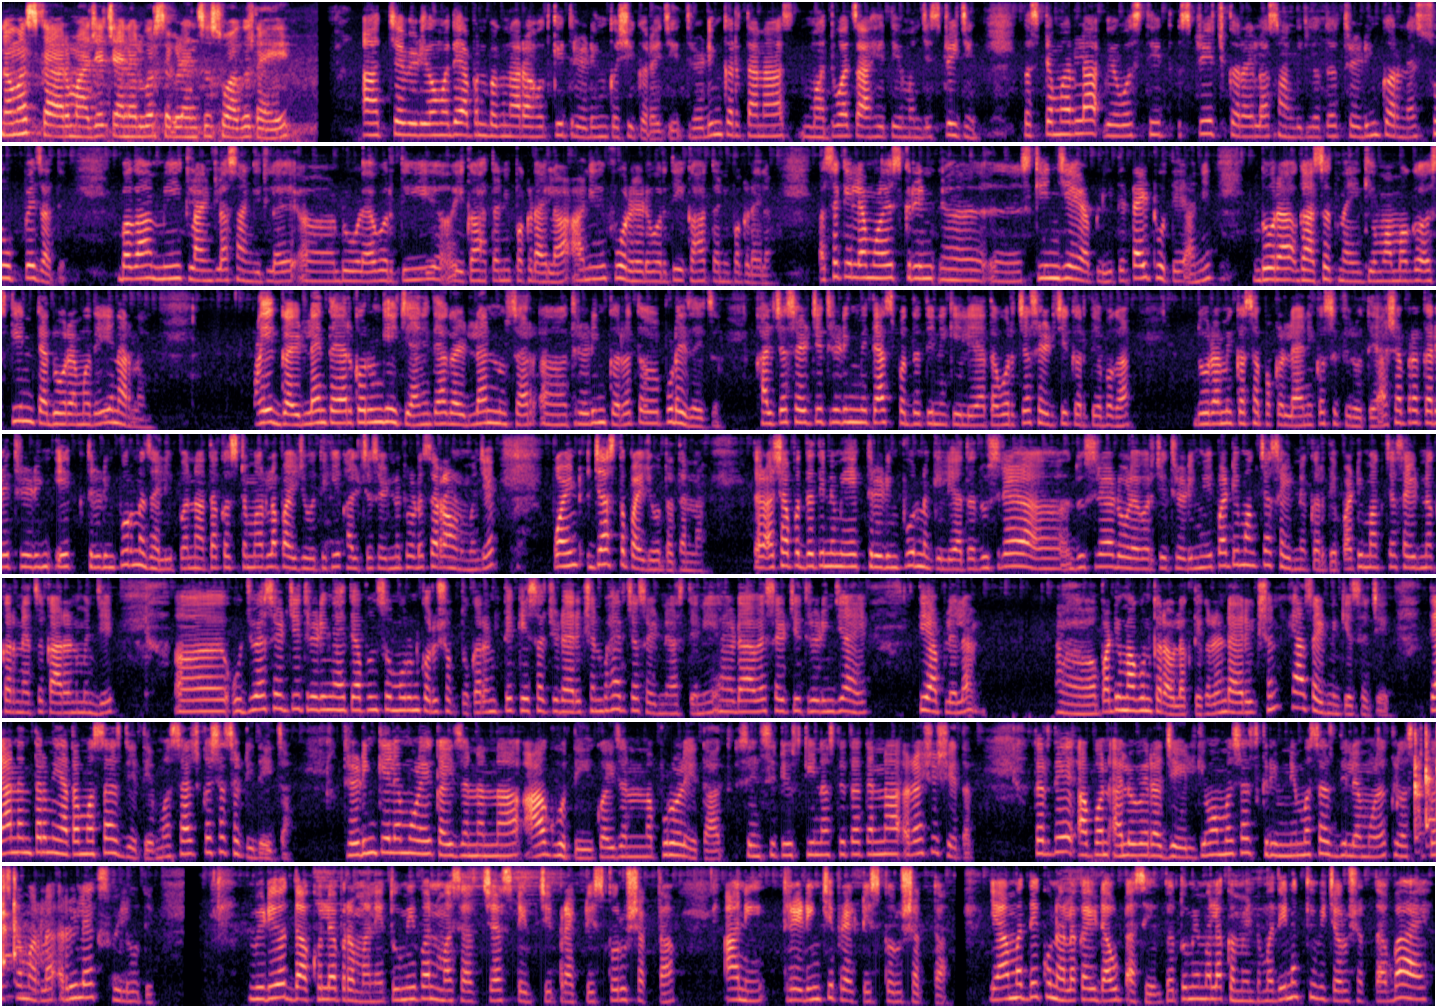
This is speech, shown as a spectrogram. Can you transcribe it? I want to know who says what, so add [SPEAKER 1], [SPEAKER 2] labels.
[SPEAKER 1] नमस्कार माझ्या चॅनलवर सगळ्यांचं स्वागत आहे.
[SPEAKER 2] आजच्या व्हिडिओमध्ये आपण बघणार आहोत की थ्रेडिंग कशी करायची. थ्रेडिंग करताना महत्त्वाचं आहे ते म्हणजे स्ट्रेचिंग कस्टमरला व्यवस्थित स्ट्रेच करायला सांगितलं तर थ्रेडिंग करण्यास सोपे जाते. बघा मी क्लायंटला सांगितलं आहे डोळ्यावरती एका हाताने पकडायला आणि फोरहेडवरती एका हाताने पकडायला. असं केल्यामुळे स्क्रीन स्किन जी आहे आपली ते टाईट होते आणि दोरा घासत नाही किंवा मग स्किन त्या दोऱ्यामध्ये येणार नाही. एक गाईडलाईन तयार करून घ्यायची आणि त्या गाईडलाईननुसार थ्रेडिंग करत पुढे जायचं. खालच्या साईडची थ्रेडिंग मी त्याच पद्धतीने केली आहे. आता वरच्या साईडची करते बघा. दोरा मी कसा पकडला आणि कसं फिरवते. अशा प्रकारे थ्रेडिंग एक थ्रेडिंग पूर्ण झाली. पण आता कस्टमरला पाहिजे होती की खालच्या साईडनं थोडंसं राऊंड म्हणजे पॉईंट जास्त पाहिजे होता त्यांना. तर अशा पद्धतीने मी एक थ्रेडिंग पूर्ण केली. आता दुसऱ्या दुसऱ्या डोळ्यावरची थ्रेडिंग मी पाठीमागच्या साईडनं करते. पाठीमागच्या साईडनं करण्याचं कारण म्हणजे उजव्या साईडची थ्रेडिंग आहे ते आपण समोरून करू शकतो. कारण ते केसाची डायरेक्शन बाहेरच्या साईडने असते आणि डाव्या साईडची थ्रेडिंग जी आहे ती आपल्याला पाठीमागून करावं लागते. कारण डायरेक्शन ह्या साईडने केसाची आहेत. त्यानंतर मी आता मसाज देते. मसाज कशासाठी द्यायचा? थ्रेडिंग केल्यामुळे काही जणांना आग होते काही जणांना पुरळ येतात सेन्सिटिव्ह स्किन असते तर त्यांना रॅशेस येतात. तर ते आपण ॲलोवेरा जेल किंवा मसाज क्रीमने मसाज दिल्यामुळे क्लस कस्टमरला रिलॅक्स फील होते. व्हिडिओत दाखवल्याप्रमाणे तुम्ही पण मसाजच्या स्टेपची प्रॅक्टिस करू शकता आणि थ्रेडिंगची प्रॅक्टिस करू शकता. यामध्ये कुणाला काही डाऊट असेल तर तुम्ही मला कमेंटमध्ये नक्की विचारू शकता. बाय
